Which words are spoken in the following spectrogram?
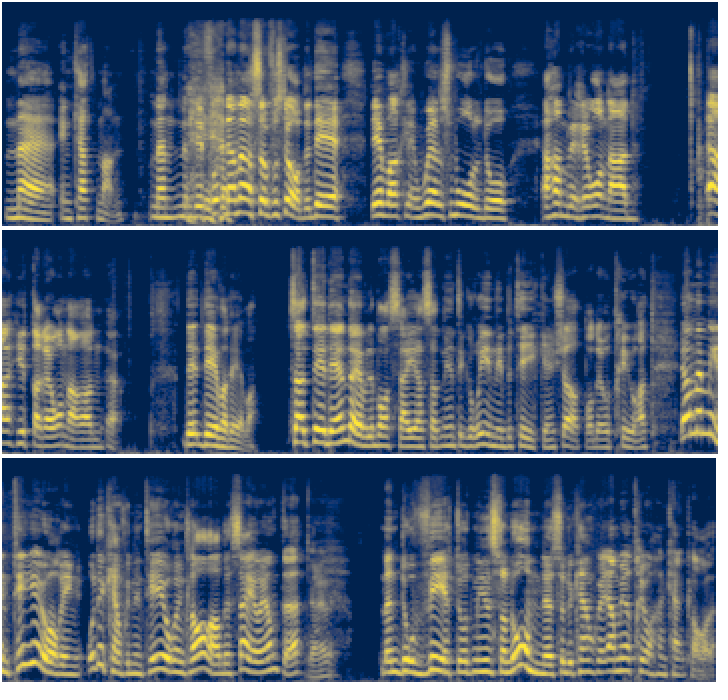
med en kattman. Men, men det får, nej, men alltså förstår du, det, det är verkligen Wells Waldo, ja, han blir rånad, ja hitta rånaren. Ja. Det, det var det va. Så att det är det enda jag vill bara säga så att ni inte går in i butiken, köper det och tror att ja men min tioåring, och det kanske din tioåring klarar, det säger jag inte. Nej. Men då vet du åtminstone om det så du kanske, ja men jag tror han kan klara det.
